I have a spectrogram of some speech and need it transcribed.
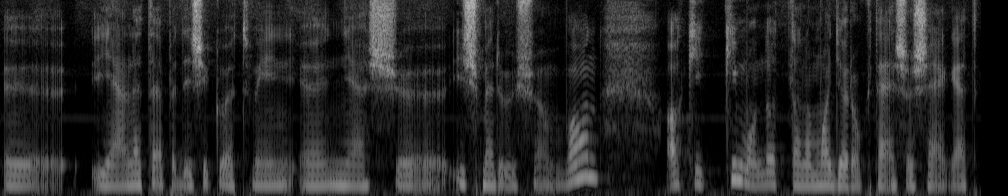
ö, ilyen letelepedési kötvényes ismerősöm van, akik kimondottan a magyarok társaságát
